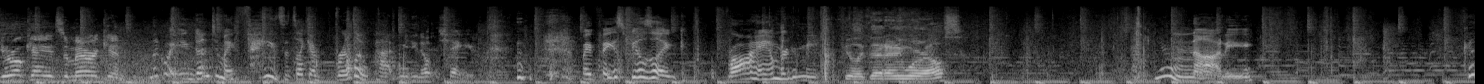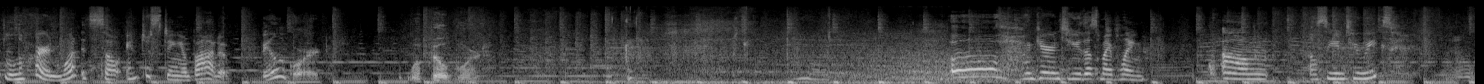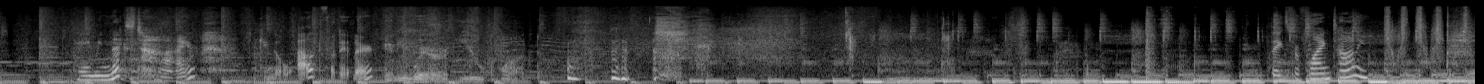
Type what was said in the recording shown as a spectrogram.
You're okay. It's American. Look what you've done to my face. It's like a Brillo pad when you don't shave. my face feels like raw hamburger meat. Feel like that anywhere else? You're naughty. Good lord, what is so interesting about a billboard? What billboard? Oh, I guarantee you that's my plane. Um, I'll see you in two weeks. Maybe next time we can go out for dinner. Anywhere you want. Thanks for flying Tawny.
